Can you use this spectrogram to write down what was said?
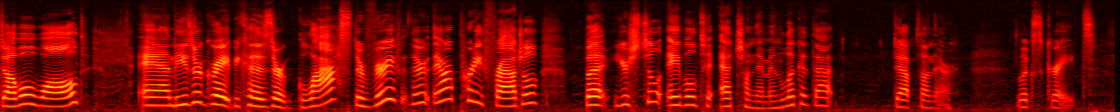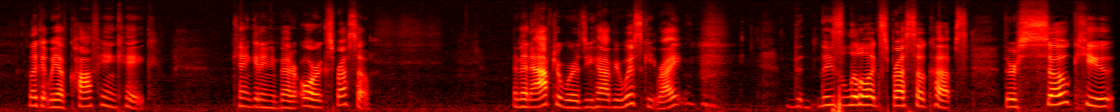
double walled. And these are great because they're glass. They're very they're, they are pretty fragile, but you're still able to etch on them. And look at that depth on there. Looks great. Look at we have coffee and cake. Can't get any better. Or espresso. And then afterwards, you have your whiskey, right? Th these little espresso cups. They're so cute.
